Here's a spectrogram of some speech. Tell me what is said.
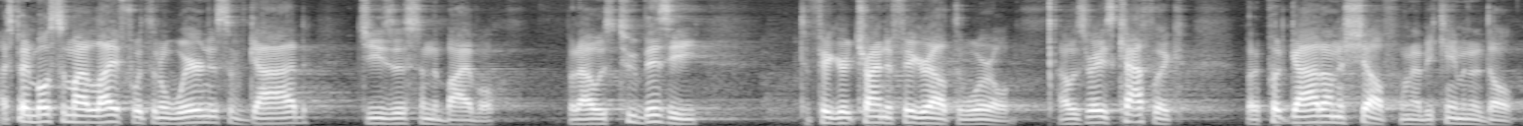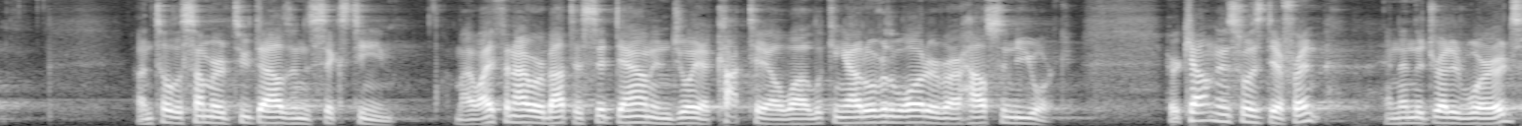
I spent most of my life with an awareness of God, Jesus, and the Bible, but I was too busy to figure, trying to figure out the world. I was raised Catholic, but I put God on a shelf when I became an adult. Until the summer of 2016, my wife and I were about to sit down and enjoy a cocktail while looking out over the water of our house in New York. Her countenance was different, and then the dreaded words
